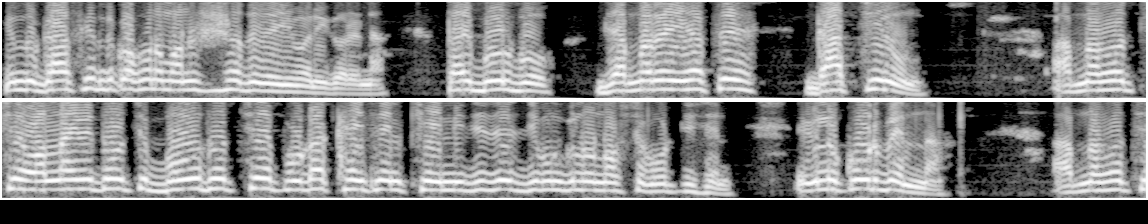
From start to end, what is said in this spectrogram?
কিন্তু গাছ কিন্তু কখনো মানুষের সাথে বেইমানি করে না। তাই বলব যে আপনারা এই হচ্ছে গাছ চিনুন। আপনার হচ্ছে অনলাইনে তো হচ্ছে বহুত হচ্ছে প্রোডাক্ট খাইছেন, খেয়ে নিজেদের জীবনগুলো নষ্ট করতেছেন। এগুলো করবেন না। আপনার হচ্ছে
